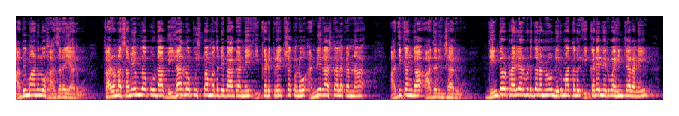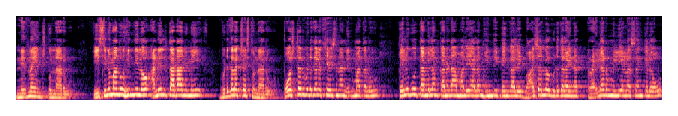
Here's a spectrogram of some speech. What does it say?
అభిమానులు హాజరయ్యారు. కరోనా సమయంలో కూడా బీహార్లో పుష్ప మొదటి భాగాన్ని ఇక్కడి ప్రేక్షకులు అన్ని రాష్ట్రాల కన్నా అధికంగా ఆదరించారు. దీంతో ట్రైలర్ విడుదలను నిర్మాతలు ఇక్కడే నిర్వహించాలని నిర్ణయించుకున్నారు. ఈ సినిమాను హిందీలో అనిల్ తడానిని విడుదల చేస్తున్నారు. పోస్టర్ విడుదల చేసిన నిర్మాతలు తెలుగు తమిళం కన్నడ మలయాళం హిందీ బెంగాలీ భాషల్లో విడుదలైన ట్రైలర్ మిలియన్ల సంఖ్యలో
